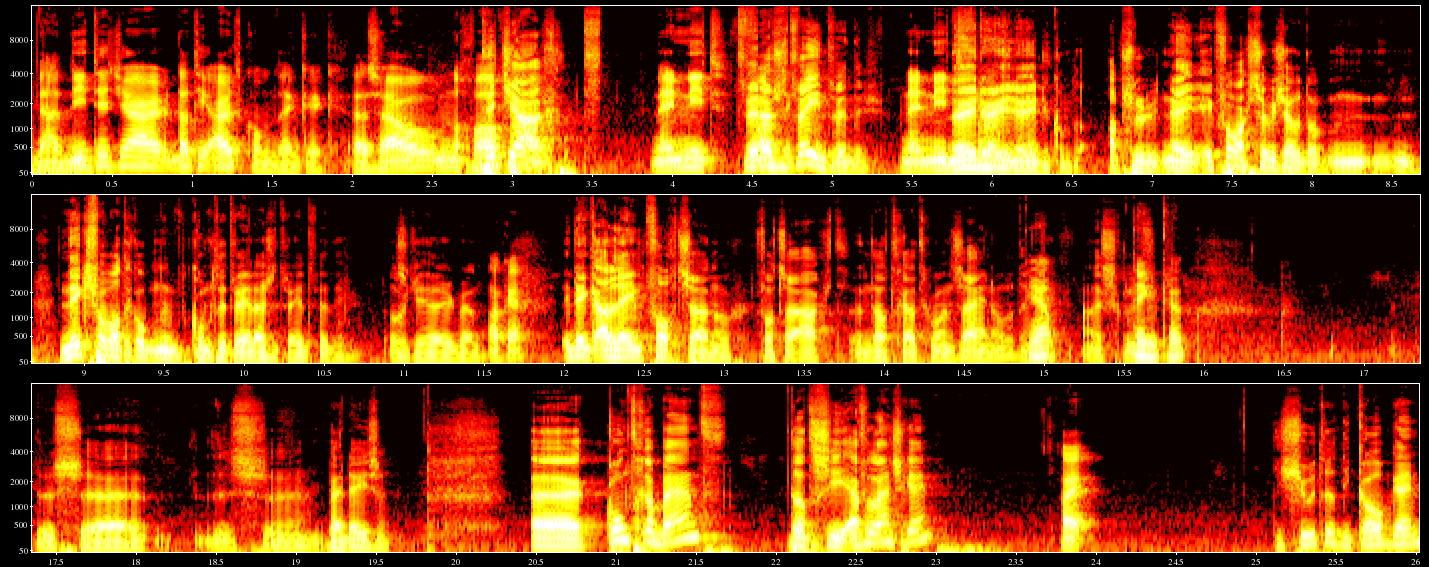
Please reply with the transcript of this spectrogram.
Nou, niet dit jaar dat hij uitkomt, denk ik. Er zou hem nog wel... Dit jaar, Nee, niet. 2022. Verwacht ik. Nee, niet. Nee, nee, nee, ik. die komt er absoluut. Nee, ik verwacht sowieso dat niks van wat ik opnoem komt in 2022. Als ik heel eerlijk ben. Oké. Ik denk alleen Forza nog, Forza 8. En dat gaat gewoon zijn hoor, denk Ja, ik. exclusive. Denk ik ook. Dus, eh, dus eh, bij deze. Eh, Contraband, dat is die Avalanche game. Oh ja. Die shooter, die co-op game.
